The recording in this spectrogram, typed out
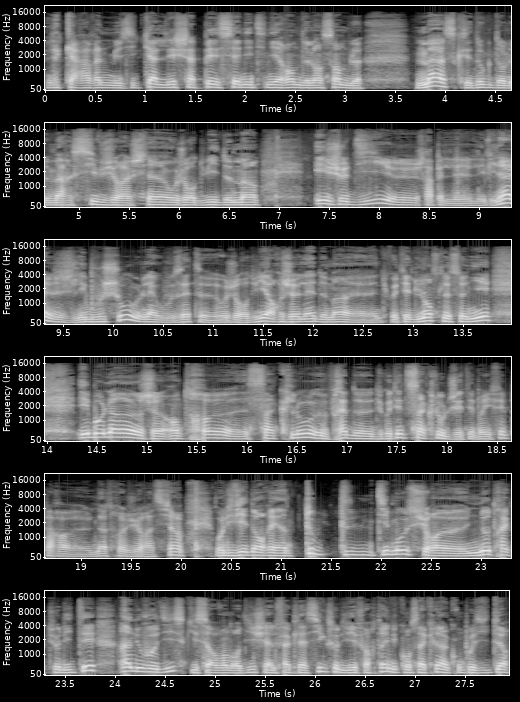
La caravane musicale, l'échappée scène itinérante de l'ensemble Masque, c'est donc dans le massif jurassien aujourd'hui, demain et jeudi, euh, je rappelle les, villages, les Bouchoux, là où vous êtes euh, aujourd'hui, Orgelet demain euh, du côté de Lons-le-Saunier, et Bolinge entre Saint-Claude, près de, du côté de Saint-Claude. J'ai été briefé par notre jurassien Olivier Denré. Un tout petit mot sur une autre actualité, un nouveau disque qui sort vendredi chez Alpha Classics. Olivier Fortin, il est consacré à un compositeur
